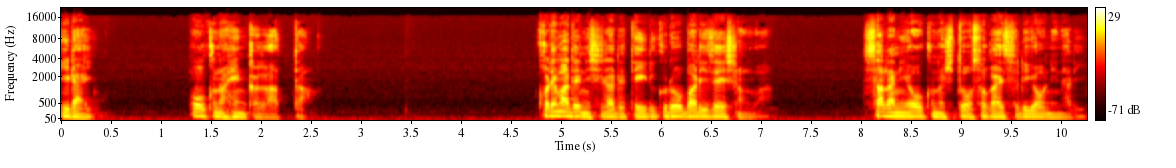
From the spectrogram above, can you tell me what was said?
以来、多くの変化があった。これまでに知られているグローバリゼーションは、さらに多くの人を阻害するようになり、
